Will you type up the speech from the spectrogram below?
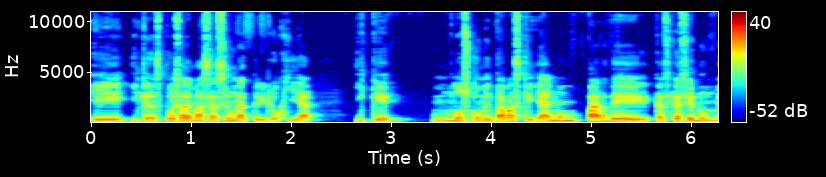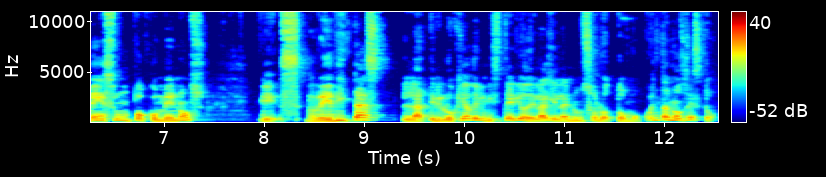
eh, y que después además se hace una trilogía y que nos comentabas que ya en un par de, casi casi en un mes, un poco menos, eh, reeditas la trilogía del Misterio del Águila en un solo tomo. Cuéntanos de esto.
